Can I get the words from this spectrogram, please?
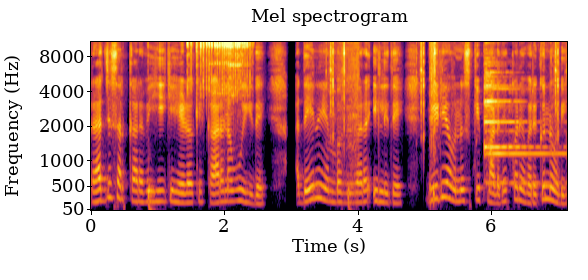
ರಾಜ್ಯ ಸರ್ಕಾರವೇ ಹೀಗೆ ಹೇಳೋಕೆ ಕಾರಣವೂ ಇದೆ. ಅದೇನು ಎಂಬ ವಿವರ ಇಲ್ಲಿದೆ. ವಿಡಿಯೋವನ್ನು ಸ್ಕಿಪ್ ಮಾಡದೆ ಕೊನೆವರೆಗೂ ನೋಡಿ.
